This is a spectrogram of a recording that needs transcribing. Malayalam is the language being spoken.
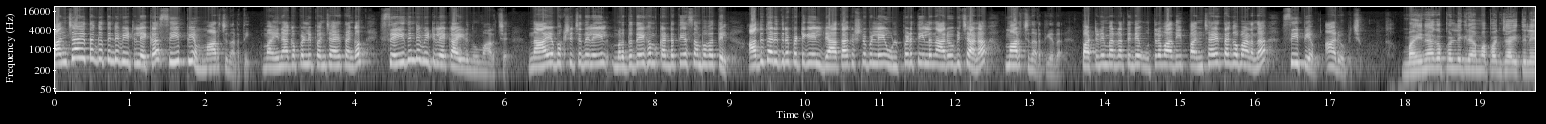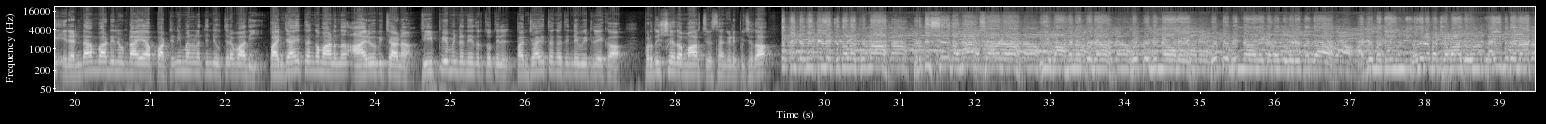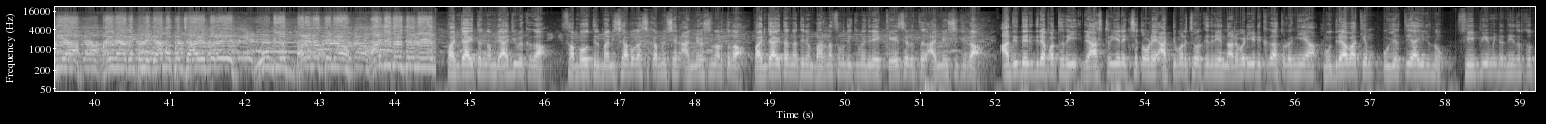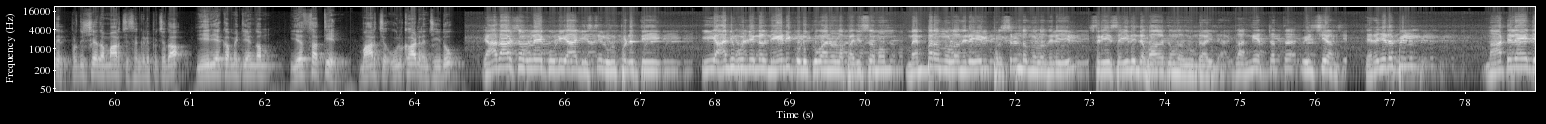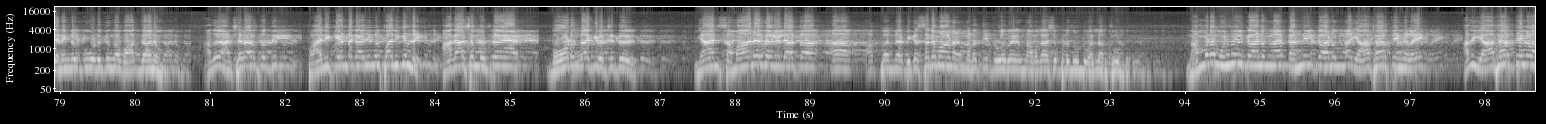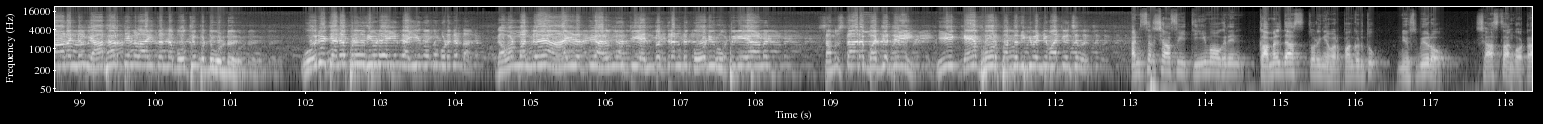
പഞ്ചായത്ത് അംഗത്തിന്റെ വീട്ടിലേക്ക് സി പി എം മാർച്ച് നടത്തി. മൈനാഗപ്പള്ളി പഞ്ചായത്ത് അംഗം സെയ്ദിന്റെ വീട്ടിലേക്കായിരുന്നു മാർച്ച്. നായ ഭക്ഷിച്ച നിലയിൽ മൃതദേഹം കണ്ടെത്തിയ സംഭവത്തിൽ അതിദരിദ്ര പട്ടികയിൽ രാധാകൃഷ്ണപിള്ളയെ ഉൾപ്പെടുത്തിയില്ലെന്ന് ആരോപിച്ചാണ് മാർച്ച് നടത്തിയത്. പട്ടിണി മരണത്തിന്റെ ഉത്തരവാദി പഞ്ചായത്ത് അംഗമാണെന്ന് സി ആരോപിച്ചു. മൈനാഗപ്പള്ളി ഗ്രാമപഞ്ചായത്തിലെ രണ്ടാം വാർഡിലുണ്ടായ പട്ടിണി മരണത്തിന്റെ ഉത്തരവാദി പഞ്ചായത്ത് അംഗമാണെന്ന് ആരോപിച്ചാണ് സി പി എമ്മിന്റെ നേതൃത്വത്തിൽ പഞ്ചായത്ത് അംഗത്തിന്റെ വീട്ടിലേക്ക് പ്രതിഷേധ മാർച്ച് സംഘടിപ്പിച്ചത്. വീട്ടിലേക്ക് നടക്കുന്ന പ്രതിഷേധ മാർച്ചാണ് ഈ വാഹനത്തിന് തൊട്ടു പിന്നാലെ തൊട്ടു പിന്നാലെ കടന്നു വരുന്നത്. അഴിമതിയും സ്വജനപക്ഷപാതവും കൈമുതലാക്കിയ മൈനാഗപ്പള്ളി ഗ്രാമപഞ്ചായത്തിലെ യു ഡി എഫ് ഭരണത്തിന് പഞ്ചായത്ത് അംഗം രാജിവെക്കുക. സംഭവത്തിൽ മനുഷ്യാവകാശ കമ്മീഷൻ അന്വേഷണം നടത്തുക. പഞ്ചായത്ത് അംഗത്തിനും ഭരണസമിതിക്കുമെതിരെ കേസെടുത്ത് അന്വേഷിക്കുക. അതിദരിദ്ര പദ്ധതി രാഷ്ട്രീയ ലക്ഷ്യത്തോടെ അട്ടിമറിച്ചവർക്കെതിരെ നടപടിയെടുക്കുക തുടങ്ങിയ മുദ്രാവാക്യം ഉയർത്തിയായിരുന്നു സി പി എമ്മിന്റെ നേതൃത്വത്തിൽ പ്രതിഷേധ മാർച്ച് സംഘടിപ്പിച്ചത്. ഏരിയ കമ്മിറ്റി അംഗം എസ് സത്യൻ മാർച്ച് ഉദ്ഘാടനം ചെയ്തു. രാധാകൃഷ്ണപിള്ളയെ കൂടി ആ ലിസ്റ്റിൽ ഉൾപ്പെടുത്തി ഈ ആനുകൂല്യങ്ങൾ നേടിക്കൊടുക്കുവാനുള്ള പരിശ്രമം മെമ്പർ എന്നുള്ള നിലയിൽ പ്രസിഡന്റ് എന്നുള്ള നിലയിൽ ശ്രീ സയ്യിദിന്റെ ഭാഗത്തു നിന്ന് അതുണ്ടായില്ല അത് അങ്ങേറ്റത്തെ വീഴ്ചയാണ്. തെരഞ്ഞെടുപ്പിൽ നാട്ടിലെ ജനങ്ങൾക്ക് കൊടുക്കുന്ന വാഗ്ദാനം അത് അക്ഷരാർത്ഥത്തിൽ പാലിക്കേണ്ട കാര്യങ്ങൾ പാലിക്കണ്ടേ? ആകാശം മുട്ട് ബോർഡുണ്ടാക്കി വെച്ചിട്ട് ഞാൻ സമാനതകളില്ലാത്ത പിന്നെ വികസനമാണ് നടത്തിയിട്ടുള്ളത് എന്ന് അവകാശപ്പെടുന്നുകൊണ്ട് വല്ല അർത്ഥമുണ്ട് നമ്മുടെ മുന്നിൽ കാണുന്ന കണ്ണിൽ കാണുന്ന യാഥാർത്ഥ്യങ്ങളെ അത് യാഥാർത്ഥ്യങ്ങളാണെങ്കിൽ യാഥാർത്ഥ്യങ്ങളായി തന്നെ ബോധ്യപ്പെട്ടുകൊണ്ട് ഒരു ജനപ്രതിനിധിയുടെയും കയ്യിൽ നിന്നും കൊടുക്കണ്ട. ഗവൺമെന്റ് ആയിരത്തി അറുന്നൂറ്റി എൺപത്തിരണ്ട് കോടി റുപ്പികയാണ് സംസ്ഥാന ബഡ്ജറ്റിൽ ഈ കെ ഫോർ പദ്ധതിക്ക് വേണ്ടി മാറ്റിവെച്ചത് അൻസർ ഷാഫി ടി മോഹനൻ കമൽദാസ് തുടങ്ങിയവർ പങ്കെടുത്തു. News bureau Sasthamkotta.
